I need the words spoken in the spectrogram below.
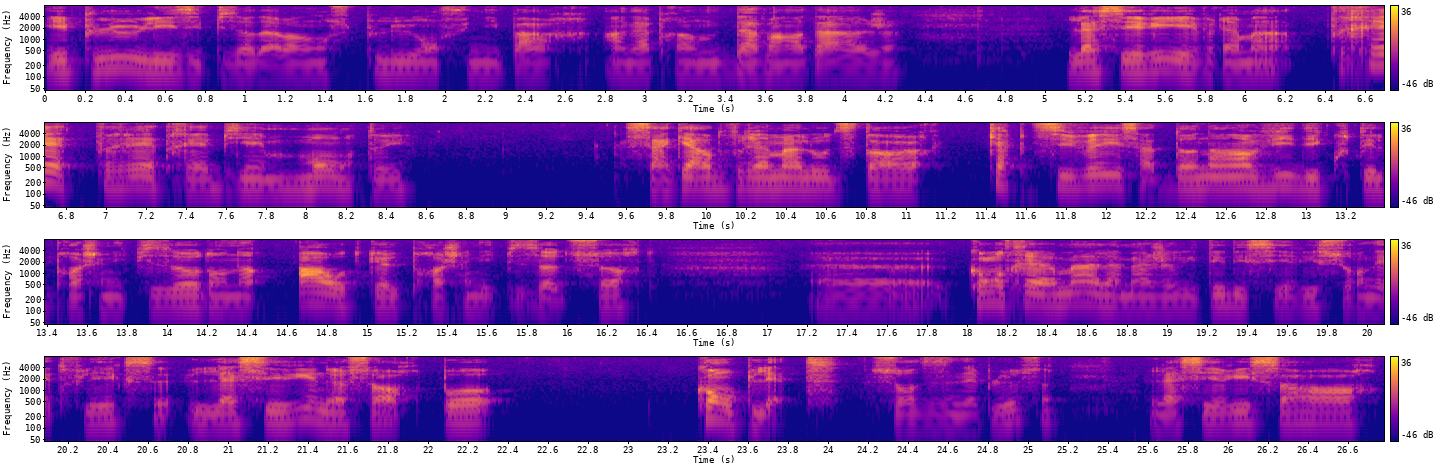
Et plus les épisodes avancent, plus on finit par en apprendre davantage. La série est vraiment très très très bien montée. Ça garde vraiment l'auditeur captivé, ça donne envie d'écouter le prochain épisode. On a hâte que le prochain épisode sorte. Euh, contrairement à la majorité des séries sur Netflix, la série ne sort pas complète sur Disney ⁇ La série sort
